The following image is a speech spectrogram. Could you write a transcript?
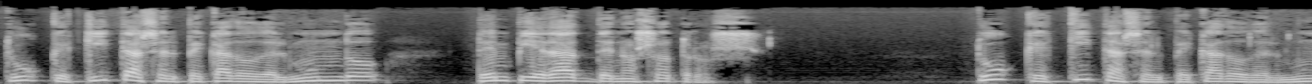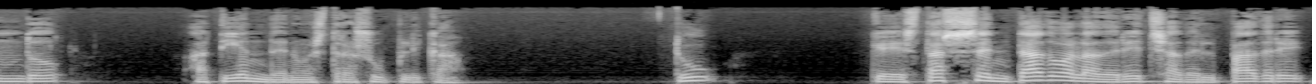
Tú que quitas el pecado del mundo, ten piedad de nosotros. Tú que quitas el pecado del mundo, atiende nuestra súplica. Tú, que estás sentado a la derecha del Padre,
